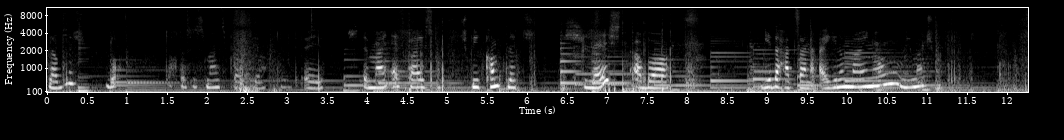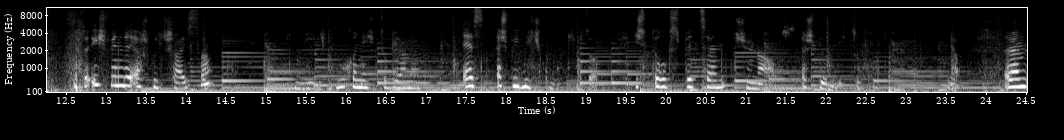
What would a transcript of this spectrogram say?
glaube ich. Doch, doch, das ist mein Sprite, ja. Ey, mein Edgar ist, spielt komplett schlecht, aber jeder hat seine eigene Meinung, wie man spielt. Also ich finde, er spielt scheiße. Nee, ich fluche nicht so gerne. Er, er spielt nicht gut. So. Ich drücke Spitzen schöner aus. Er spielt nicht so gut. Ja. Ähm,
